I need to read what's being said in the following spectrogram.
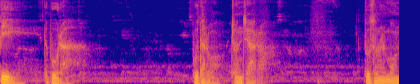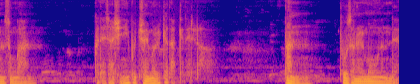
Be the. 부다로 존재하라. 두 손을 모으는 순간 그대 자신이 부처임을 깨닫게 되리라. 단 두 손을 모으는데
